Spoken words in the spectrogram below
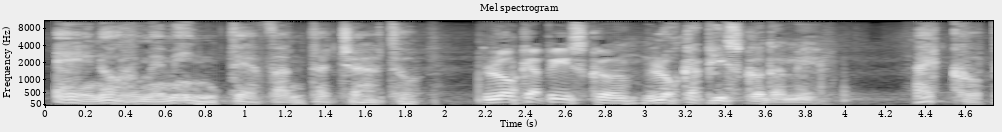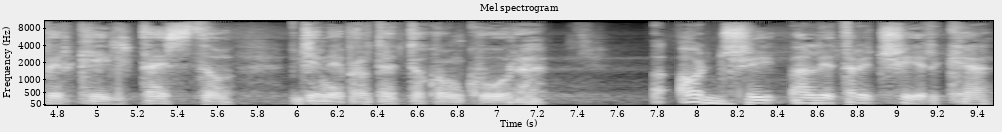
è enormemente avvantaggiato. Lo capisco, lo capisco da me. Ecco perché il testo viene protetto con cura. Oggi, alle tre circa,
